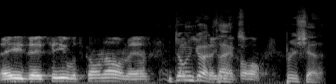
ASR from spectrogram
Hey JT, what's going on, man? I'm doing Thanks good. Thanks. Appreciate it.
